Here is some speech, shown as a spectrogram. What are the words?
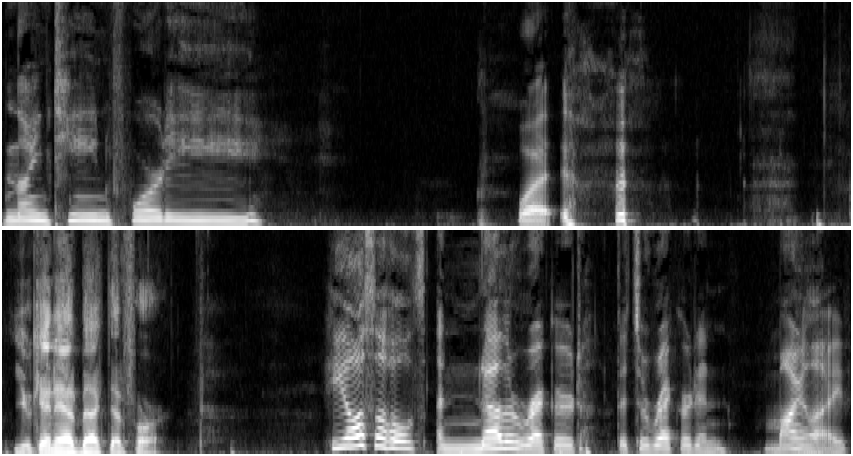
1940. What? You can't add back that far. He also holds another record that's a record in my life.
